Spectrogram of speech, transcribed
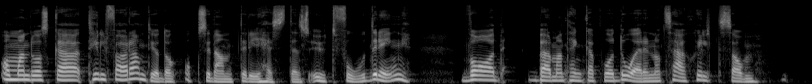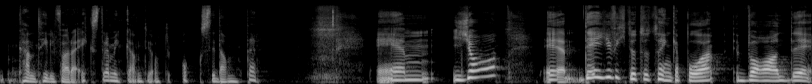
om man då ska tillföra antioxidanter i hästens utfodring, vad bör man tänka på då? Är det något särskilt som kan tillföra extra mycket antioxidanter? Eh, ja, eh, det är ju viktigt att tänka på vad, eh,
